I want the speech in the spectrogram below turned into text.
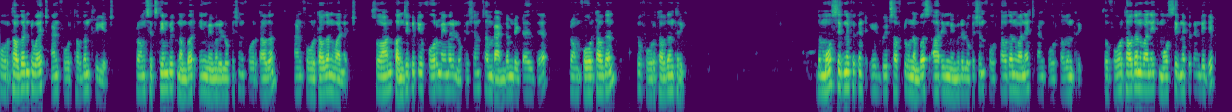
4002H and 4003H from 16-bit number in memory location 4000 and 4001H. So on consecutive 4 memory location some random data is there from 4000 to 4003. The most significant 8 bits of two numbers are in memory location 4001H and 4003. So 4001 is most significant digit.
